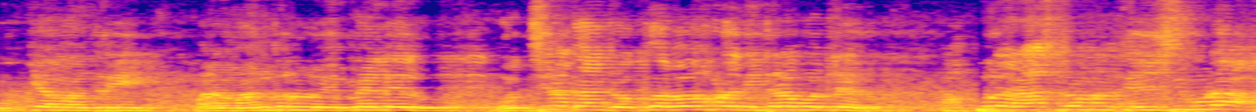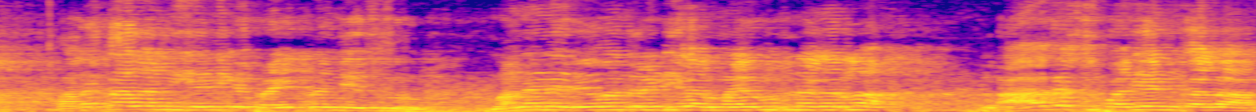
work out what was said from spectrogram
ముఖ్యమంత్రి మన మంత్రులు ఎమ్మెల్యేలు వచ్చిన దానికి ఒక్కరోజు కూడా నిద్రపోట్లేదు అప్పుల రాష్ట్రం అని తెలిసి కూడా పథకాలన్నీ ఎన్నికే ప్రయత్నం చేస్తున్నారు. మననే రేవంత్ రెడ్డి గారు మహబూబ్ నగర్లో ఆగస్టు పదిహేను కల్లా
